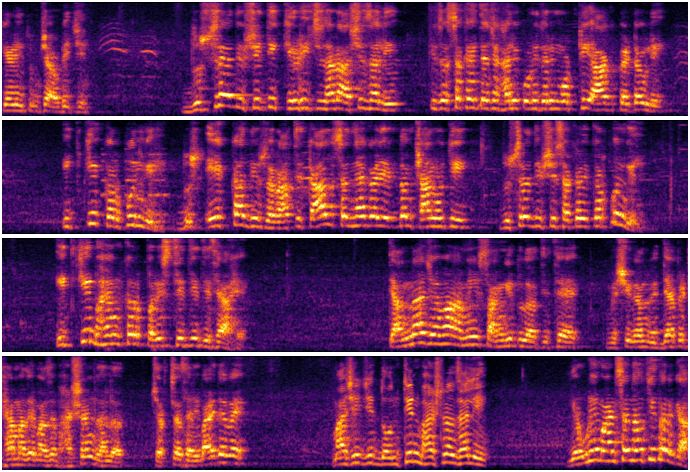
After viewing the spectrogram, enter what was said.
केळी तुमच्या आवडीची दुसऱ्या दिवशी ती केळीची झाडं अशी झाली की जसं काही त्याच्याखाली कोणीतरी मोठी आग पेटवली इतकी करपून गेली. दुस एका दिवस रात्री काल संध्याकाळी एकदम छान होती दुसऱ्या दिवशी सकाळी करपून गेली. इतकी भयंकर परिस्थिती तिथे आहे. त्यांना जेव्हा आम्ही सांगितलं तिथे मिशिगन विद्यापीठामध्ये माझं भाषण झालं चर्चा झाली. बाय द वे माझी जी दोन तीन भाषणं झाली एवढी माणसं नव्हती बरं का.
